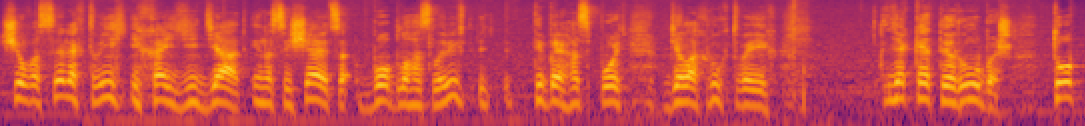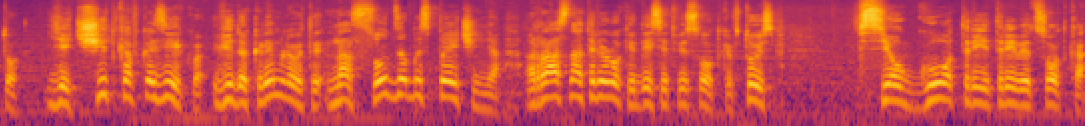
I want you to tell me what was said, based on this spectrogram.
що в оселях твоїх, і хай їдять, і насищаються, бо благословив тебе Господь в ділах рук твоїх. Яке ти робиш? Тобто є чітка вказівка відокремлювати на соцзабезпечення раз на три роки 10%. Тобто всього 3,3%.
